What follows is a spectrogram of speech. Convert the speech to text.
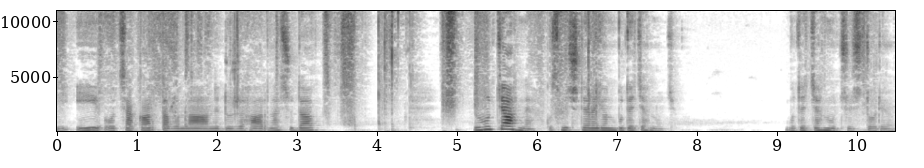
і, і оця карта, вона не дуже гарна сюди. Ну, тягне. Космічний район буде тягнути. Буде тягнути цю історію.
